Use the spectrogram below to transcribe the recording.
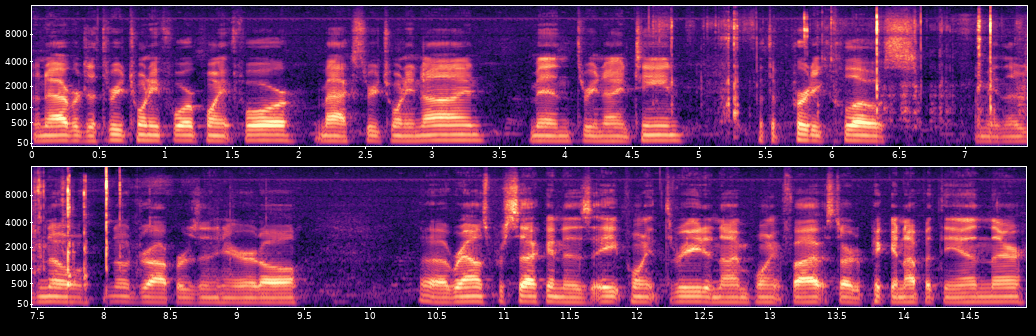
an average of 324.4, max 329, min 319 with a pretty close, I mean there's no, no droppers in here at all. Uh, rounds per second is 8.3 to 9.5, it started picking up at the end there.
